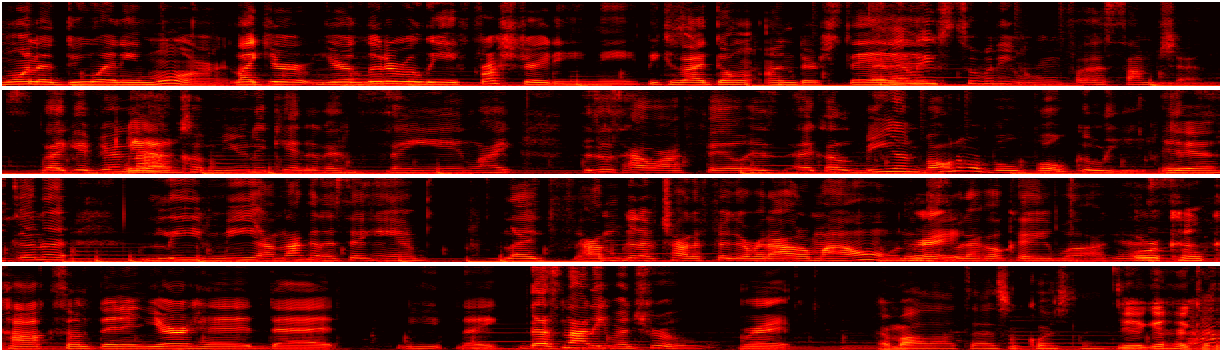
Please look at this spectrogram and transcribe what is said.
want to do anymore like you're you're literally frustrating me because i don't understand. And it leaves too many room for assumptions. Like if you're not Yeah. communicating and saying like this is how I feel, is like a, being vulnerable vocally. It's Yeah. gonna leave me. I'm not gonna sit here and like I'm gonna try to figure it out on my own. Just Right. be like, okay, well I guess or concoct something in your head that you like that's not even true. right Am I allowed to ask a question? yeah go ahead because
